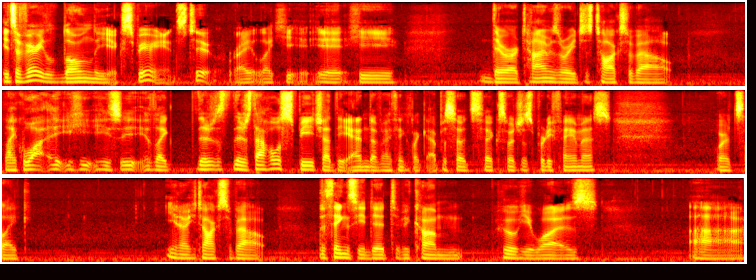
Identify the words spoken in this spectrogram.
it's a very lonely experience too right? Like he it, he there are times where he just talks about like what he he's he, like there's there's that whole speech at the end of I think like episode 6 which is pretty famous where it's like you know he talks about the things he did to become who he was uh,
